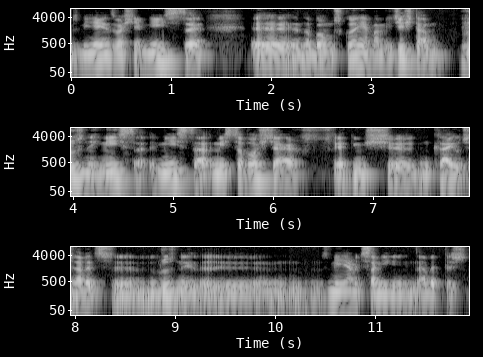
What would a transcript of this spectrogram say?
zmieniając właśnie miejsce, E, no bo szkolenia mamy gdzieś tam w różnych miejsca, miejsca, miejscowościach, w jakimś e, kraju, czy nawet w różnych, zmieniamy czasami nawet też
